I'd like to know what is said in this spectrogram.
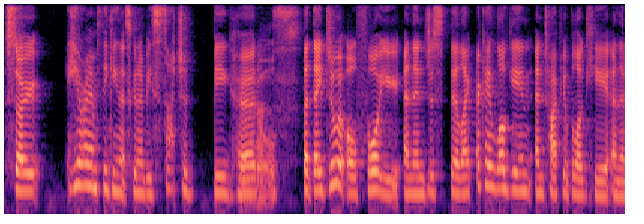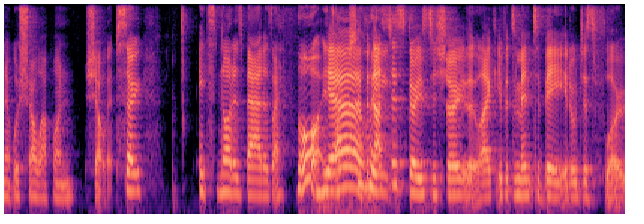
So here I am thinking that's going to be such a big hurdle, Yes. but they do it all for you, and then just they're like, okay, log in and type your blog here, and then it will show up on Showit. So it's not as bad as I thought. It's yeah, actually, but that just goes to show that like if it's meant to be, it'll just flow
